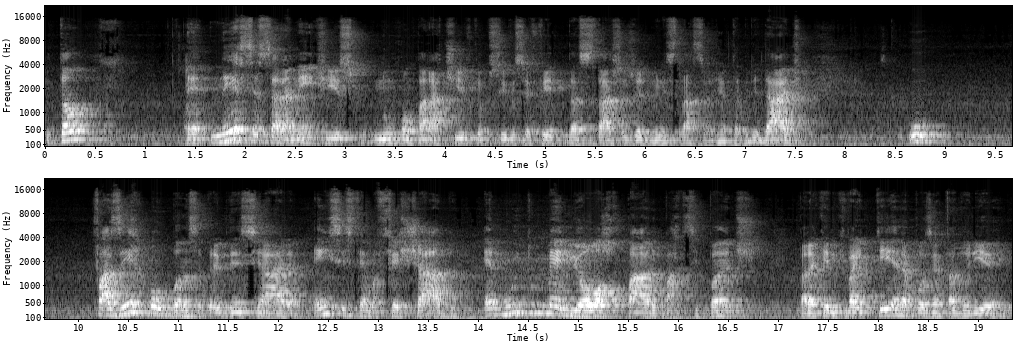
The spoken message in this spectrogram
Então, é, necessariamente isso, num comparativo que é possível ser feito das taxas de administração de rentabilidade, o fazer poupança previdenciária em sistema fechado é muito melhor para o participante, para aquele que vai ter aposentadoria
